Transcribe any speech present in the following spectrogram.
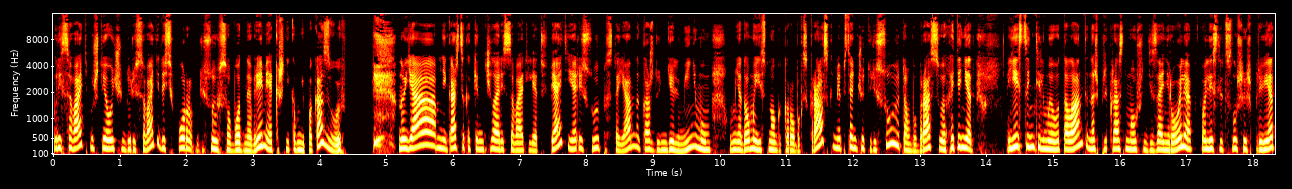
рисовать, потому что я очень люблю рисовать и до сих пор рисую в свободное время. Я, конечно, никому не показываю, но я, мне кажется, как я начала рисовать лет в пять, я рисую постоянно, каждую неделю минимум. У меня дома есть много коробок с красками, я постоянно что-то рисую, там, выбрасываю. Хотя нет, есть ценитель моего таланта, наш прекрасный моушен дизайнер Оля. Оля, если ты слушаешь, привет.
